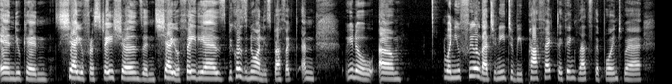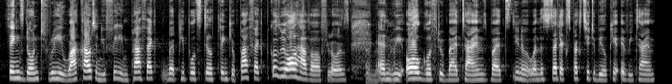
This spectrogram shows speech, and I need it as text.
and you can share your frustrations and share your failures because no one is perfect. And, you know, um, when you feel that you need to be perfect, I think that's the point where things don't really work out and you feel imperfect, but people still think you're perfect because we all have our flaws and we all go through bad times. But, you know, when the society expects you to be okay every time,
